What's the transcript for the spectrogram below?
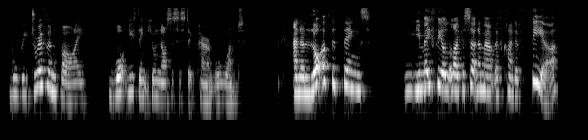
will be driven by what you think your narcissistic parent will want. And a lot of the things you may feel like a certain amount of kind of fear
